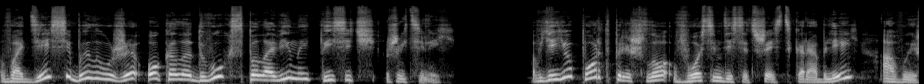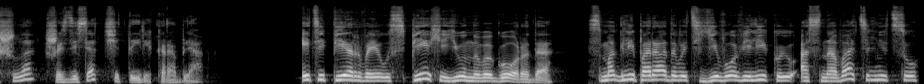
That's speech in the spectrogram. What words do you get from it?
в Одессе было уже около двух с половиной тысяч жителей. В ее порт пришло 86 кораблей, а вышло 64 корабля. Эти первые успехи юного города смогли порадовать его великую основательницу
